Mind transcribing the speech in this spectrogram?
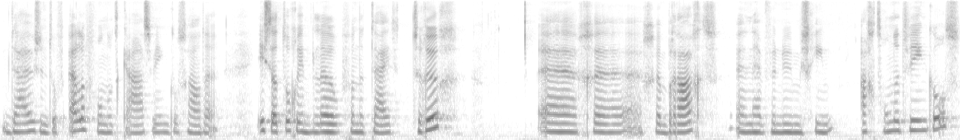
duizend of 1100 kaaswinkels hadden, is dat toch in de loop van de tijd terug uh, ge, gebracht. En hebben we nu misschien 800 winkels,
